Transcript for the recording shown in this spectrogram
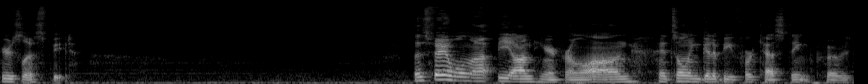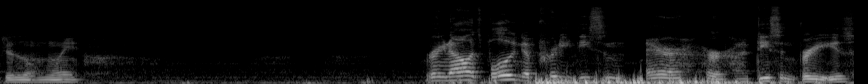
Here's low speed. This fan will not be on here for long. It's only going to be for testing purposes only. Right now it's blowing a pretty decent air, or a decent breeze.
